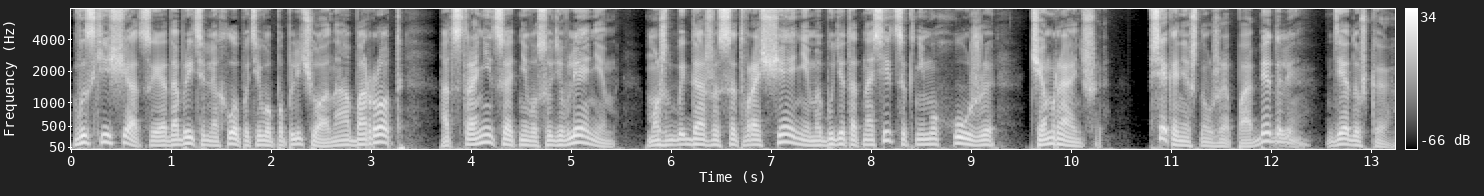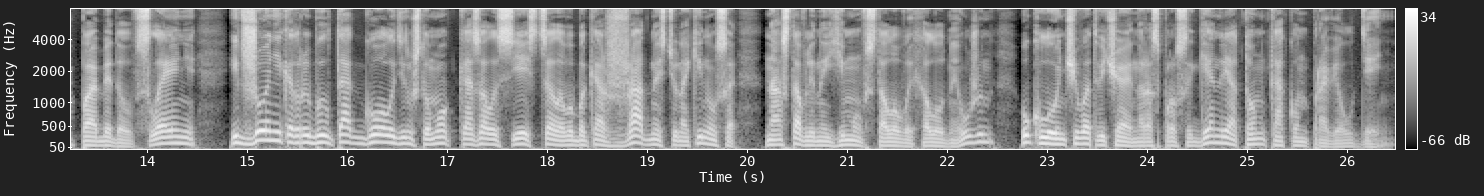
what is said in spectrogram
восхищаться и одобрительно хлопать его по плечу, а наоборот, отстраниться от него с удивлением, может быть, даже с отвращением и будет относиться к нему хуже, чем раньше. Все, конечно, уже пообедали, дедушка пообедал в Слейне, и Джонни, который был так голоден, что мог, казалось, съесть целого быка с жадностью, накинулся на оставленный ему в столовой холодный ужин, уклончиво отвечая на расспросы Генри о том, как он провел день.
